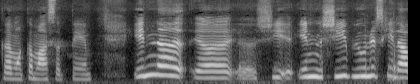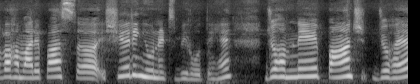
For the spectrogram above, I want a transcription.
کما سکتے ہیں۔ ان ان شیپ یونٹس کے علاوہ ہمارے پاس شیئرنگ یونٹس بھی ہوتے ہیں جو ہم نے پانچ جو ہے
